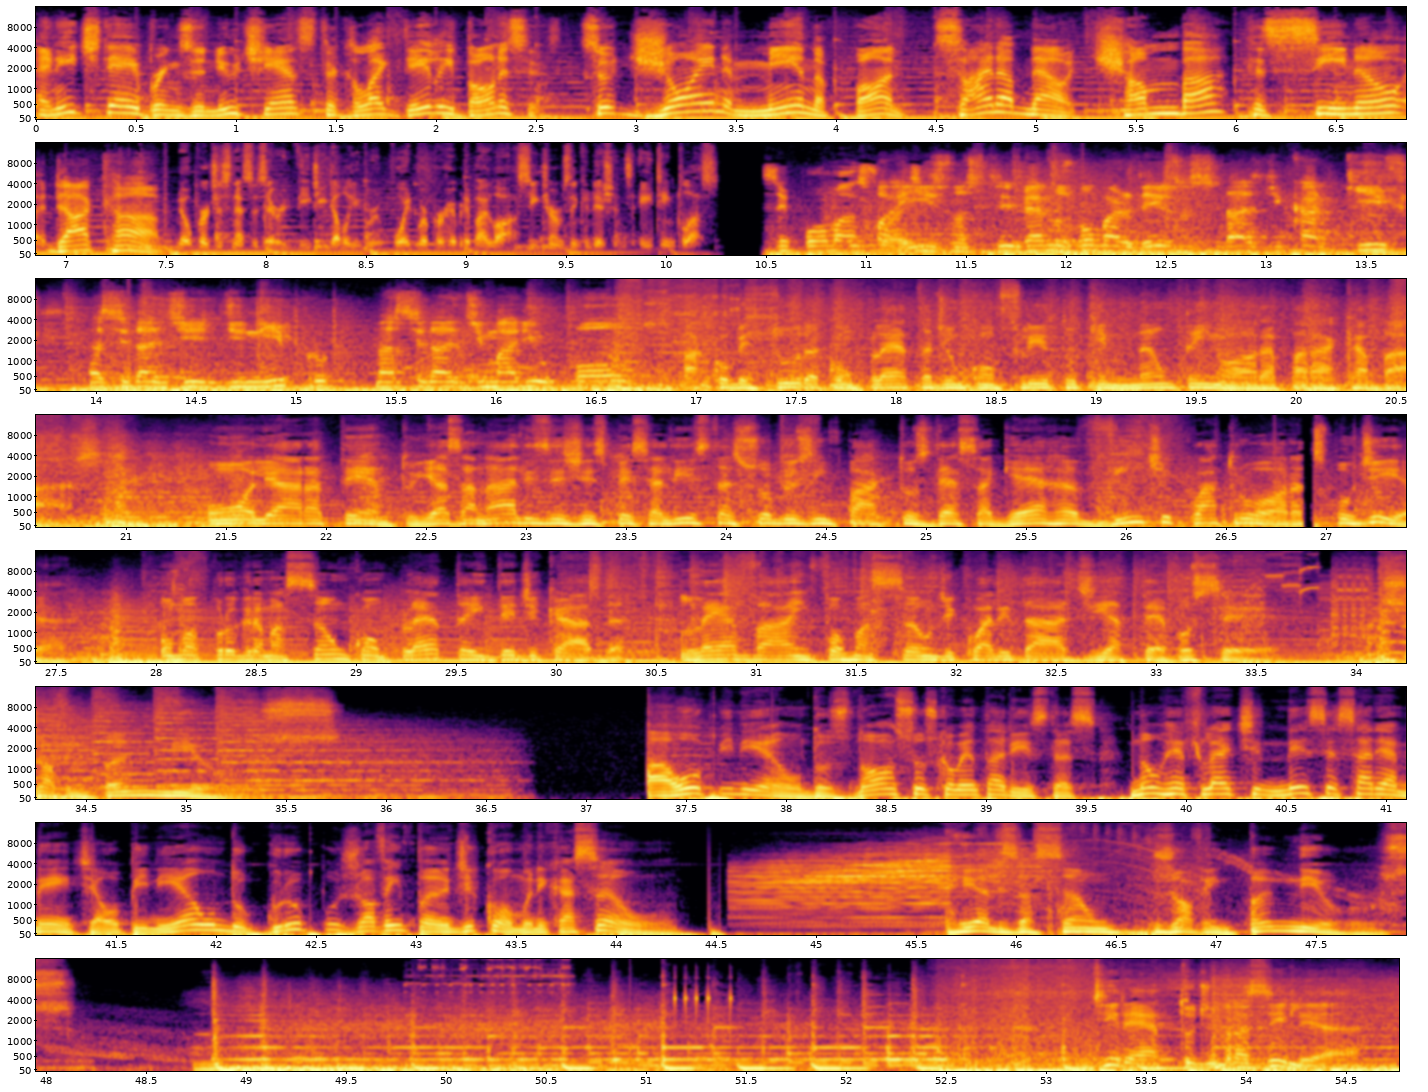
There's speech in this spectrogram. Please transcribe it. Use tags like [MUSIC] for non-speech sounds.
and each day brings a new chance to collect daily bonuses. So join me in the fun. Sign up now at ChumbaCasino.com. No purchase necessary. BGW. Void were prohibited by law. See terms and conditions. 18 plus. No país, nós tivemos bombardeios na cidade de Kharkiv, na cidade de Dnipro, na cidade de Mariupol. A cobertura completa de um conflito que não tem hora para acabar. Um olhar atento e as análises de especialistas sobre os impactos dessa guerra 24 horas por dia. Uma programação completa e dedicada leva a informação de qualidade até você. Jovem Pan News. A opinião dos nossos comentaristas não reflete necessariamente a opinião do Grupo Jovem Pan de Comunicação. Realização Jovem Pan News. Direto de Brasília.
